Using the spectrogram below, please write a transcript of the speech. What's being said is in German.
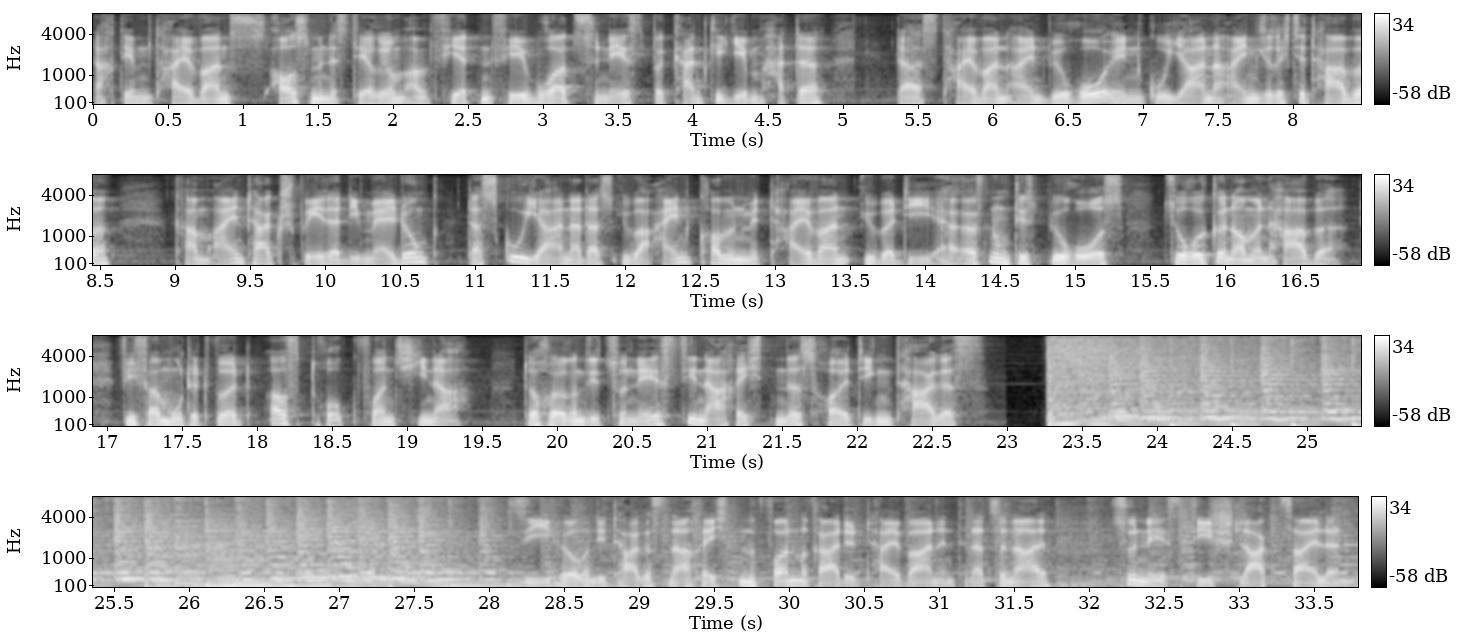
Nachdem Taiwans Außenministerium am 4. Februar zunächst bekannt gegeben hatte, dass Taiwan ein Büro in Guyana eingerichtet habe, kam ein Tag später die Meldung, dass Guyana das Übereinkommen mit Taiwan über die Eröffnung des Büros zurückgenommen habe, wie vermutet wird, auf Druck von China. Doch hören Sie zunächst die Nachrichten des heutigen Tages. Sie hören die Tagesnachrichten von Radio Taiwan International. Zunächst die Schlagzeilen.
